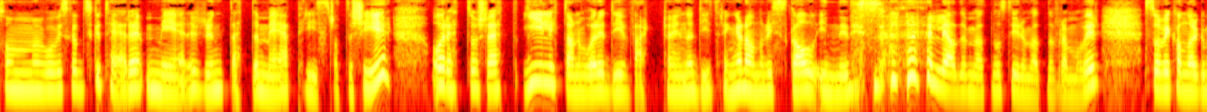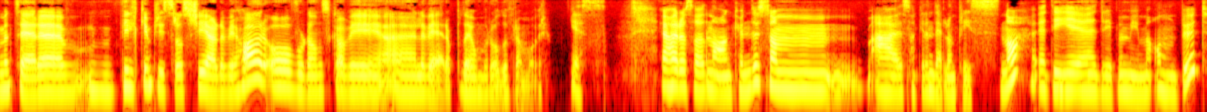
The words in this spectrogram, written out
hvor vi skal diskutere mer rundt dette med prisstrategier. Og rett og slett gi lytterne våre de verktøyene de trenger da når de skal inn i disse ledermøtene og styremøtene fremover så vi kan argumentere hvilken prisstrategi er det vi har, og hvordan skal vi eh, levere på det området fremover. Yes. Jeg har også en annen kunde som er, snakker en del om pris nå. De driver mye med anbud,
